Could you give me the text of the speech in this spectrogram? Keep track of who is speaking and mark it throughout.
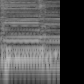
Speaker 1: you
